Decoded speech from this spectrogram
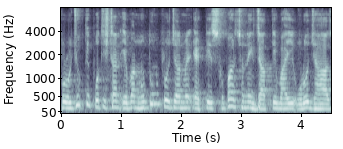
প্রযুক্তি প্রতিষ্ঠান এবার নতুন প্রজন্মের একটি সুপারসনিক যাত্রীবাহী উড়োজাহাজ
